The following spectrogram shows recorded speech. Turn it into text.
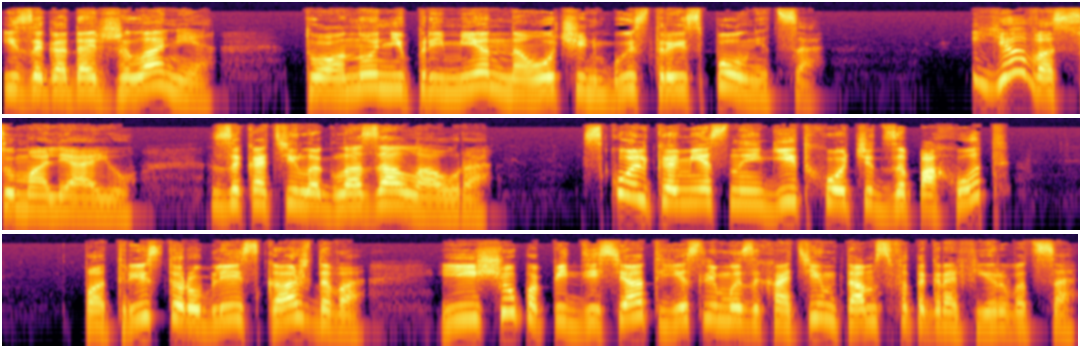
и загадать желание, то оно непременно очень быстро исполнится. «Я вас умоляю», — закатила глаза Лаура. «Сколько местный гид хочет за поход?» «По 300 рублей с каждого, и еще по 50, если мы захотим там сфотографироваться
